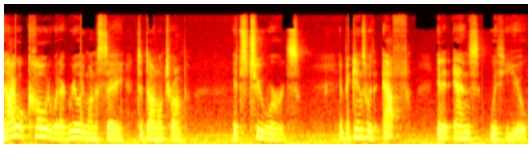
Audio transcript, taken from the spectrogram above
And I will code what I really want to say to Donald Trump. It's two words. It begins with F and it ends with U.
